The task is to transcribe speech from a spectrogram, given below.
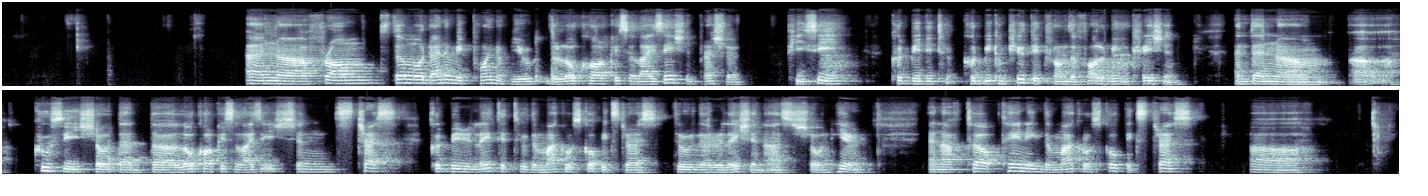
And uh, from thermodynamic point of view, the local crystallization pressure, PC, could be could be computed from the following equation. And then um, uh, Coussy showed that the local crystallization stress could be related to the macroscopic stress through the relation as shown here. And after obtaining the macroscopic stress, uh,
